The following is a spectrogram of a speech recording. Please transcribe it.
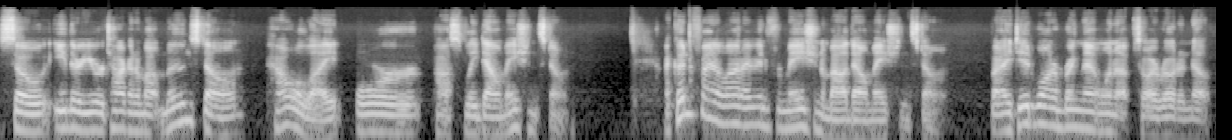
So either you were talking about moonstone, howlite, or possibly Dalmatian stone. I couldn't find a lot of information about Dalmatian stone, but I did want to bring that one up, so I wrote a note.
